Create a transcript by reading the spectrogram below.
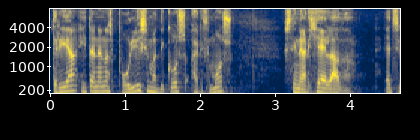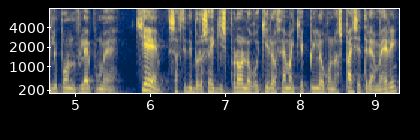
τρία ήταν ένας πολύ σημαντικός αριθμός στην αρχαία Ελλάδα. Έτσι λοιπόν βλέπουμε και σε αυτή την προσέγγιση πρόλογο, κύριο θέμα και επίλογο να σπάει σε τρία μέρη.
